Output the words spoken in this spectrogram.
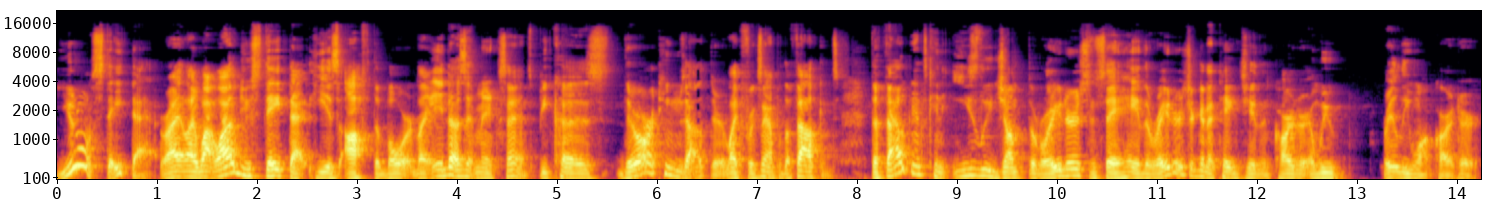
you don't state that, right? Like, why, why would you state that he is off the board? Like, it doesn't make sense because there are teams out there, like, for example, the Falcons. The Falcons can easily jump the Raiders and say, hey, the Raiders are going to take Jalen Carter, and we really want Carter.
